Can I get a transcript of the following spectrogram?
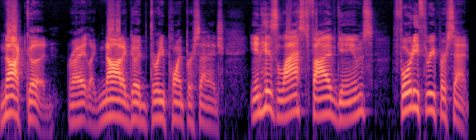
Not good, right? Like, not a good three point percentage. In his last five games, 43%.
